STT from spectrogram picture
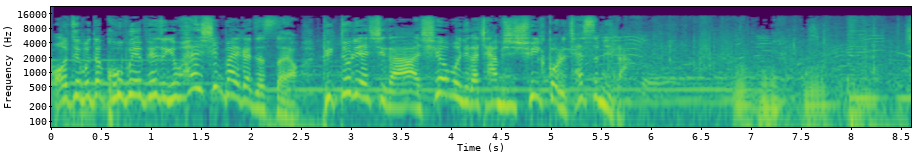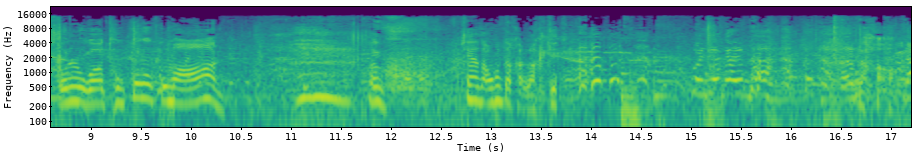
어제보다 고부의 표정이 훨씬 밝아졌어요. 빅토리아 씨가 시어머니가 잠시 쉴 거를 찾습니다. 얼로 가 독특했구만. 아이고 쟤네 나 혼자 갈라게. 혼자 간다. 나 도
